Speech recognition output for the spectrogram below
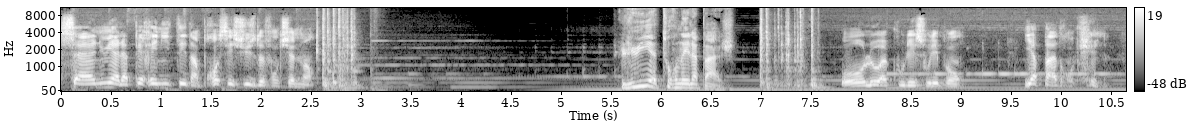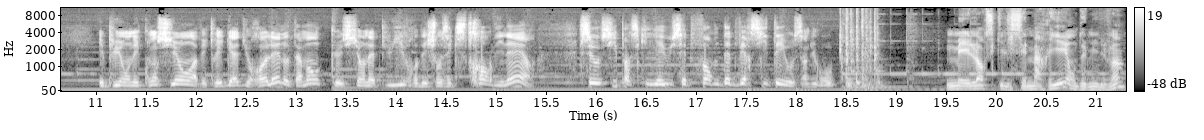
ça a nuit à la pérennité d'un processus de fonctionnement. Lui a tourné la page. Oh, l'eau a coulé sous les ponts. Il n'y a pas de rancune. Et puis on est conscient, avec les gars du relais notamment, que si on a pu vivre des choses extraordinaires, c'est aussi parce qu'il y a eu cette forme d'adversité au sein du groupe. Mais lorsqu'il s'est marié en 2020,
